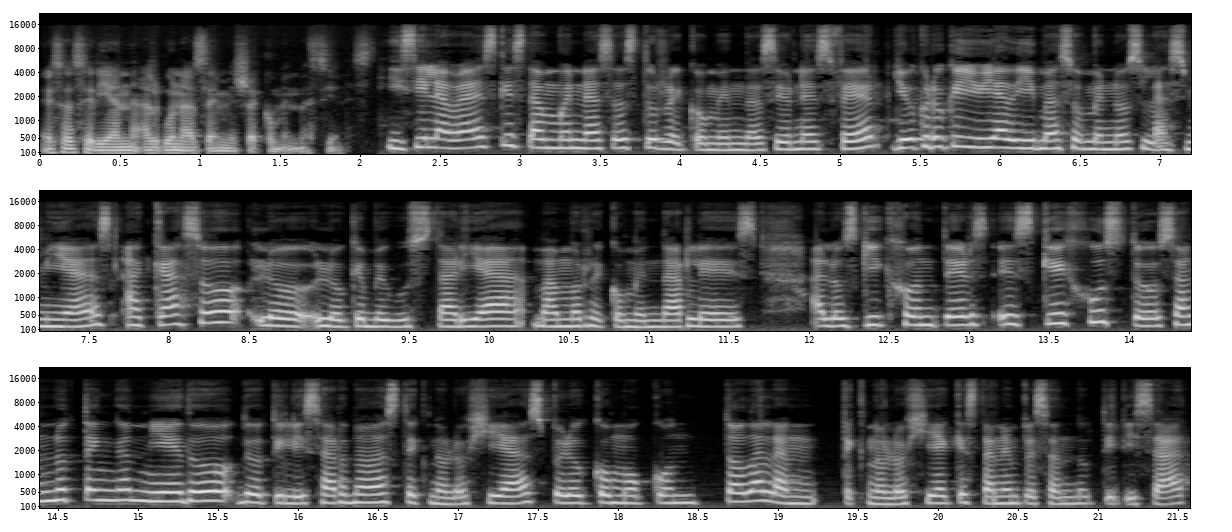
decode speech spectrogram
Esas serían algunas de mis recomendaciones. Y sí, la verdad es que están buenas tus recomendaciones, Fer. Yo creo que yo ya di más o menos las mías. ¿Acaso lo, lo que me gustaría, vamos, recomendarles a los Geek Hunters es que justo, o no tengan miedo de utilizar nuevas tecnologías, pero como con toda la tecnología que están empezando a utilizar,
